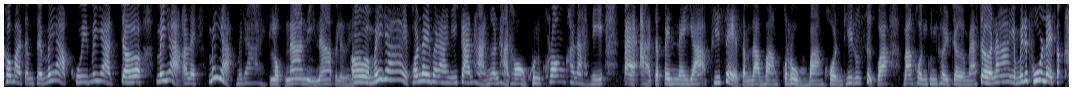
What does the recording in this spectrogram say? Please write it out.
เข้ามาเต็มๆไม่อยากคุยไม่อยากเจอ ไม่อยากอะไรไม่อยากไม่ได้ หลบหน้าหนีหน้าไปเลยเออไม่ได้ เพราะในเวลานี้การหาเงินหาทองของคุณคล่องขนาดนี้ แต่อาจจะเป็นนัยยะพิเศษสำหรับบางกลุ่มบางคนที่รู้สึกว่าบางคนคุณเคยเจอไหมเจอหน้ายังไม่ได้พูดเลยสักค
